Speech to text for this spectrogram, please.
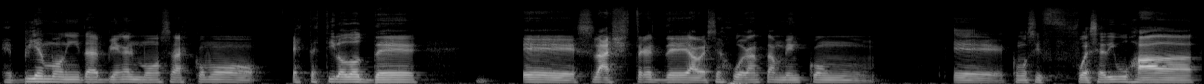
es bien bonita, es bien hermosa, es como este estilo 2D eh, slash 3D. A veces juegan también con eh, como si fuese dibujada.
